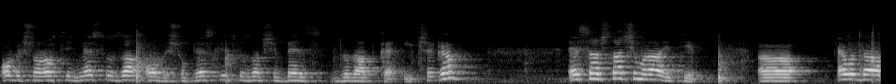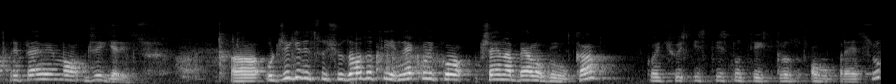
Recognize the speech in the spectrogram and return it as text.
obično roštilj meso za običnu pljeskavicu, znači bez dodatka ičega. E sad šta ćemo raditi? Evo da pripremimo džigericu. U džigericu ću dodati nekoliko čena belog luka koji ću istisnuti kroz ovu presu.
